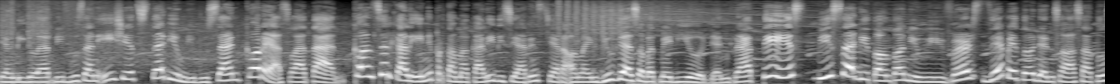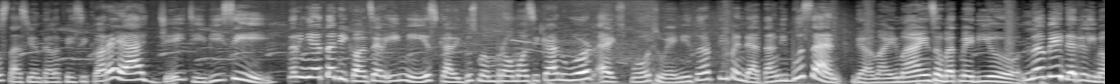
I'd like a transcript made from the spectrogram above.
yang digelar di Busan Asian Stadium di Busan, Korea Selatan. Konser kali ini pertama kali disiarin secara online juga Sobat Medio, dan gratis. Bisa ditonton di Weverse, Zepeto, dan salah satu stasiun televisi Korea, JTBC. Ternyata di konser ini sekaligus mempromosikan World Expo 2030 mendatang di Busan. Gak main-main Sobat Medio, lebih dari 50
